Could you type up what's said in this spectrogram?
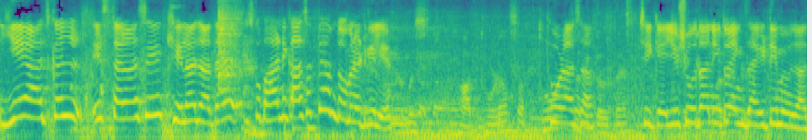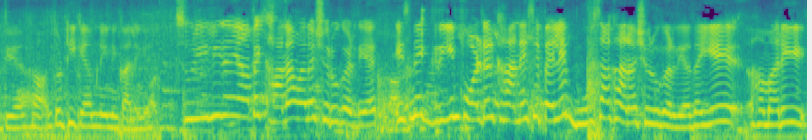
ये आजकल इस तरह से खेला जाता है। इसको बाहर निकाल सकते हैं हम दो मिनट के लिए? बस हाँ थोड़ा सा थोड़ा सा है। ठीक है यशोदा नहीं तो एंजाइटी में हो जाती है। हाँ तो ठीक है हम नहीं निकालेंगे। सुरीली ने यहाँ पे खाना वाना शुरू कर दिया है। इसने ग्रीन पाउडर खाने से पहले भूसा खाना शुरू कर दिया था। ये हमारी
